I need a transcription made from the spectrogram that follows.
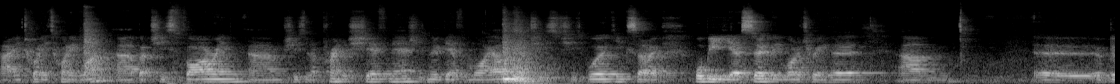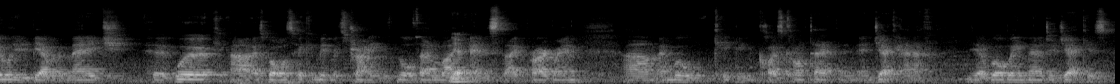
uh, in 2021, uh, but she's firing. Um, she's an apprentice chef now. She's moved down from Whyalla, and she's, she's working. So we'll be uh, certainly monitoring her, um, her ability to be able to manage her work uh, as well as her commitments training with North Adelaide yep. and the state program. Um, and we'll keep in close contact. And, and Jack Hannah, our wellbeing manager, Jack is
